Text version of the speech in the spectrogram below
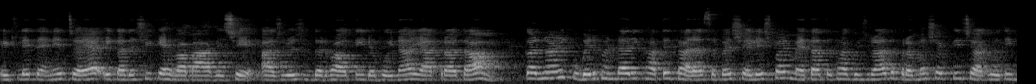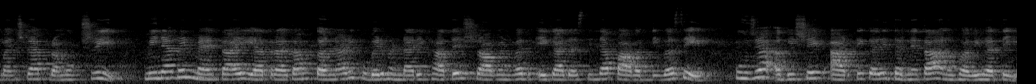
એટલે તેને જયા એકાદશી કહેવામાં આવે છે. આજરોજ દરભાવતી ડભોઈના યાત્રાધામ કરનાળી કુબેર ભંડારી ખાતે ધારાસભ્ય શૈલેષભાઈ મહેતા તથા ગુજરાત બ્રહ્મશક્તિ જાગૃતિ મંચના પ્રમુખ શ્રી મીનાબેન મહેતાએ યાત્રાધામ કરનાળી કુબેર ભંડારી ખાતે શ્રાવણવદ એકાદશીના પાવન દિવસે પૂજા, અભિષેક, આરતી કરી ધન્યતા અનુભવી હતી.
